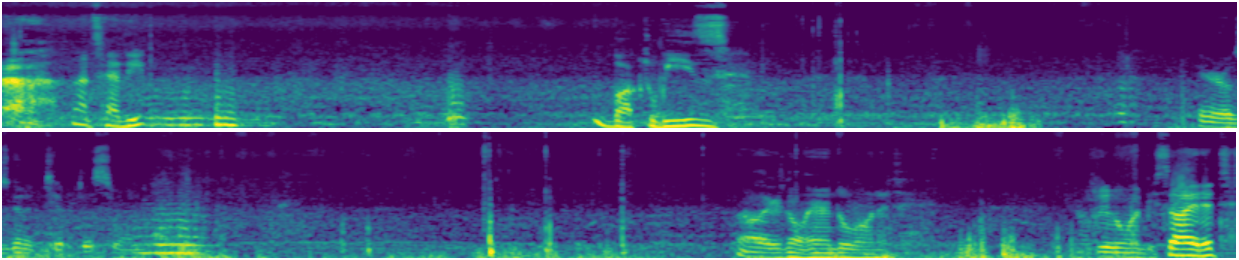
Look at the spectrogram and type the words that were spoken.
Ah, that's heavy. Box bees. Here, I was going to tip this one. Oh, there's no handle on it. I'll do the one beside it.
